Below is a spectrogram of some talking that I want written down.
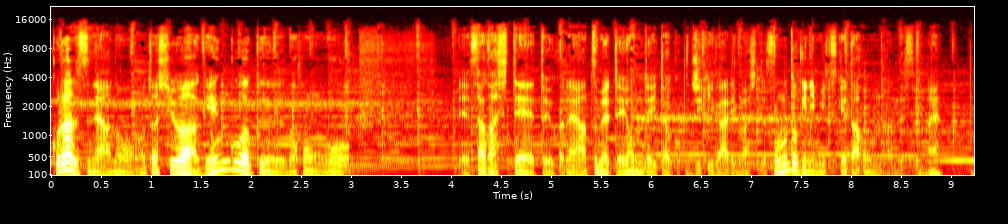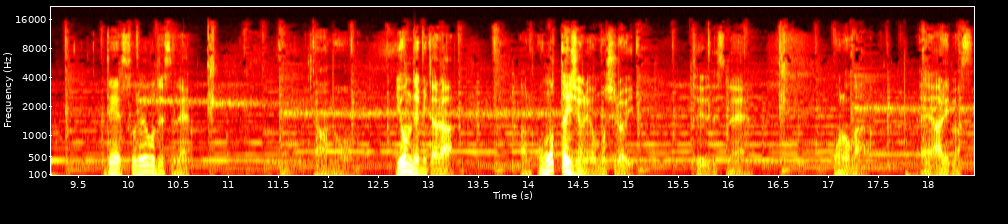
これはですね、あの、私は言語学の本を探してというかね、集めて読んでいた時期がありまして、その時に見つけた本なんですよね。で、それをですね、あの、読んでみたら、あの思った以上に面白いというですね、ものが、えー、あります。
